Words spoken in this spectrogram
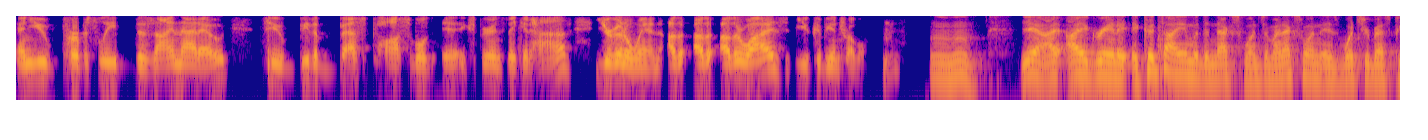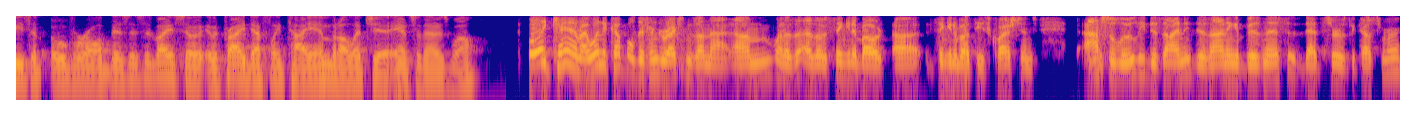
and you purposely design that out to be the best possible experience they could have, you're going to win. Other, other, otherwise, you could be in trouble. Mm-hmm. Yeah, I, I agree. And it, it, could tie in with the next one. So, my next one is what's your best piece of overall business advice? So, it would probably definitely tie in, but I'll let you answer that as well. Well, I can. I went a couple different directions on that. Um, when I was, as I was thinking about uh, thinking about these questions, absolutely designing designing a business that serves the customer.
